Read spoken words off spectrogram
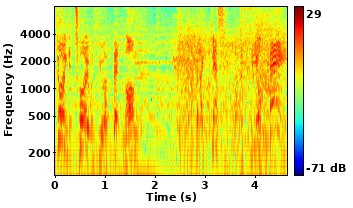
Was going to toy with you a bit longer. But I guess you want to feel pain!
